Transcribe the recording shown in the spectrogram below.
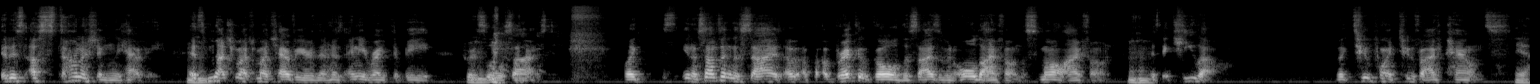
It is astonishingly heavy. Mm-hmm. It's much, much, much heavier than has any right to be for its mm-hmm. little size. Like, you know, something the size, a, a, brick of gold the size of an old iPhone, the small iPhone, mm-hmm. is a kilo, like 2.25 pounds. Yeah.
